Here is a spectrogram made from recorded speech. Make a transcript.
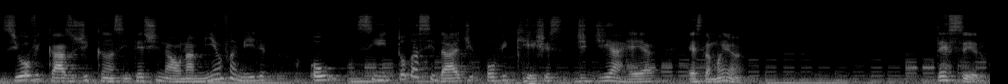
se houve casos de câncer intestinal na minha família ou se em toda a cidade houve queixas de diarreia esta manhã. Terceiro,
